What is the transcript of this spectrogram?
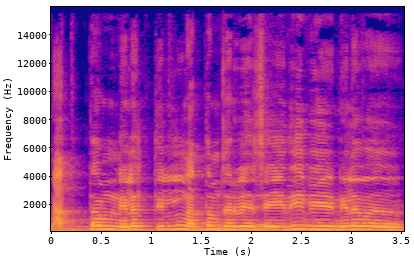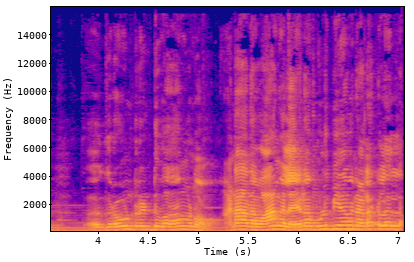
நத்தம் நிலத்தில் நத்தம் சர்வே செய்து வி- நில கிரவுண்ட் ரெண்டு வாங்கணும். ஆனால் அதை வாங்கலை. ஏன்னா முழுமையாகவே நடக்கலைல்ல.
